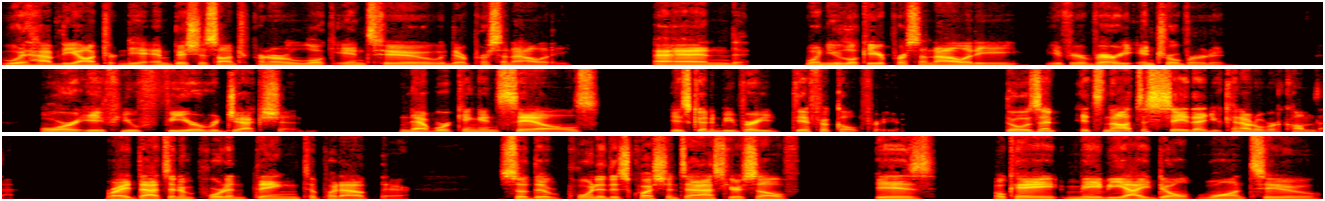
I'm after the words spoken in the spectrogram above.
would have the entre- the ambitious entrepreneur look into their personality. And when you look at your personality, if you're very introverted or if you fear rejection, networking and sales is going to be very difficult for you. Those it's not to say that you cannot overcome that. Right? That's an important thing to put out there. So the point of this question to ask yourself is okay, maybe I don't want to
